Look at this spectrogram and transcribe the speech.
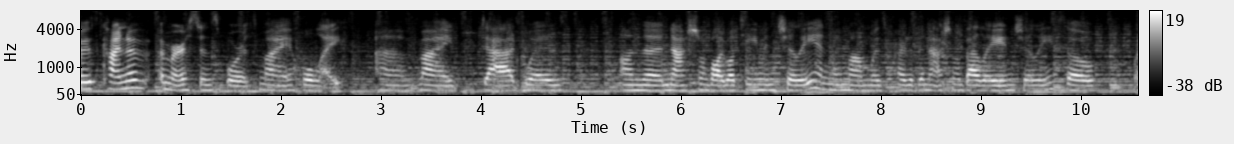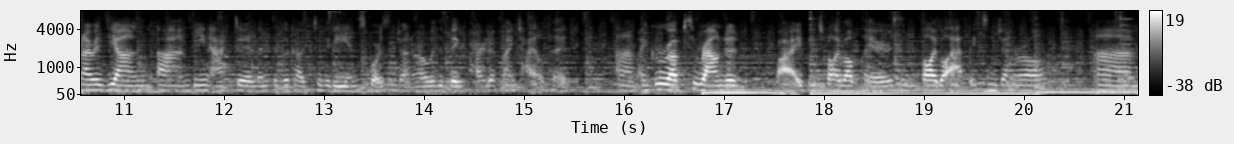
was kind of immersed in sports my whole life. Um, my dad was on the national volleyball team in Chile and my mom was part of the national ballet in Chile. So when I was young, um, being active and physical activity and sports in general was a big part of my childhood. Um, I grew up surrounded by beach volleyball players and volleyball athletes in general. Um,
